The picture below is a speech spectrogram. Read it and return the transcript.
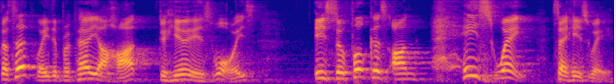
the third way to prepare your heart to hear his voice is to focus on his way Say His way,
